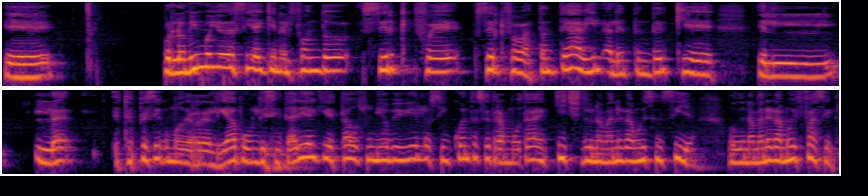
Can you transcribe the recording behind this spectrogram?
Eh, por lo mismo yo decía que en el fondo Cirque fue, Cirque fue bastante hábil al entender que el, la, esta especie como de realidad publicitaria que Estados Unidos vivía en los 50 se transmutaba en kitsch de una manera muy sencilla o de una manera muy fácil,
